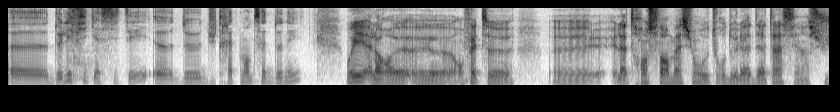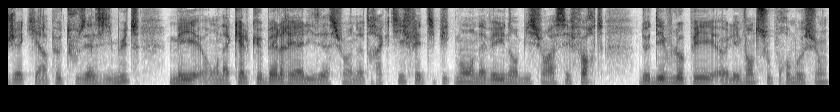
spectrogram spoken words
euh, de l'efficacité euh, du traitement de cette donnée? Oui, alors en fait, la transformation autour de la data, c'est un sujet qui est un peu tous azimuts, mais on a quelques belles réalisations à notre actif. Et typiquement, on avait une ambition assez forte de développer les ventes sous promotion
